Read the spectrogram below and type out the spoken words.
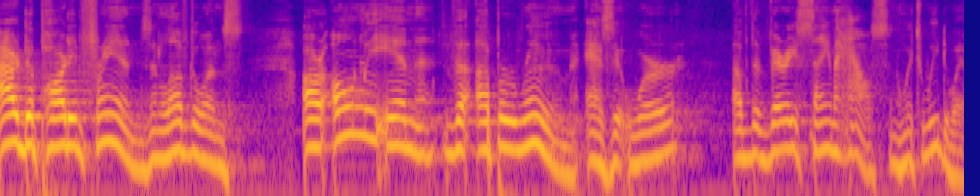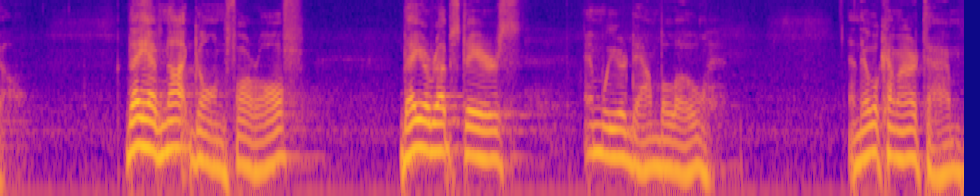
Our departed friends and loved ones are only in the upper room, as it were, of the very same house in which we dwell. They have not gone far off. They are upstairs, and we are down below. And there will come our time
